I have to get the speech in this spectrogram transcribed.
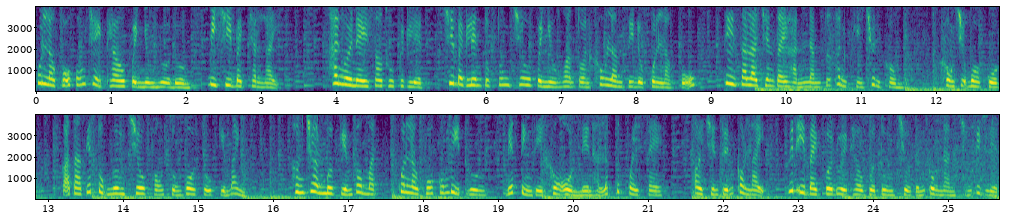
Quân Lạc Vũ cũng chạy theo vậy nhưng nửa đường bị Chi Bạch chặn lại. Hai người này giao thu kịch liệt, Chi Bạch liên tục tung chiêu vậy nhưng hoàn toàn không làm gì được quân Lạc Vũ. Thì ra là trên tay hắn nắm giữ thần khí truyền không. Không chịu bỏ cuộc, gã ta tiếp tục ngưng chiêu phóng xuống vô số kiếm ảnh. Hứng tròn mưa kiếm vào mặt, quân Lạc Vũ cũng bị thương, biết tình thế không ổn nên hắn lập tức quay xe. Ở chiến tuyến còn lại, huyết y bạch vừa đuổi theo vừa tung chiều tấn công nam chính kịch liệt.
